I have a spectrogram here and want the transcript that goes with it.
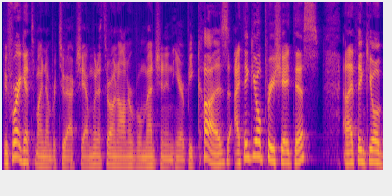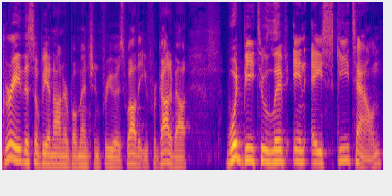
Before I get to my number two, actually, I'm going to throw an honorable mention in here because I think you'll appreciate this, and I think you'll agree this will be an honorable mention for you as well that you forgot about. Would be to live in a ski town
